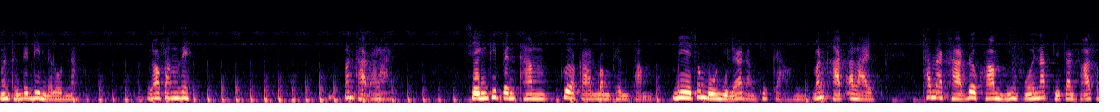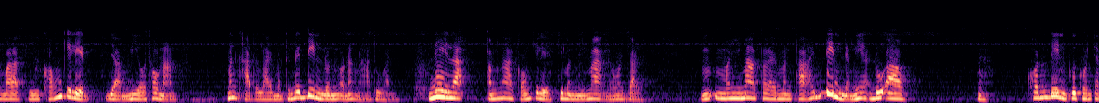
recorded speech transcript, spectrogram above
มันถึงได้ดิ้นรนหนักเราฟังสิมันขาดอะไร สิ่งที่เป็นธรรมเพื่อการบำเพ็ญธรรม มีสมบูรณ์อยู่แล้วดังที่กล่าวนี้ มันขาดอะไร ถ้าไม่ขาดด้วยความหิวโหยนัตถิตันหาสมาธิของกิเลสอย่างเดียวเท่านั้น มันขาดอะไรมันถึงได้ดิ้นรนเอานักหนาทุกวัน นี่แหละอำนาจของกิเลสที่มันมีมากในหัวใจมันมีมากเท่าไรมันพาให้ดิ้นอย่างนี้ดูเอาคนดิ้นคือคนจะ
